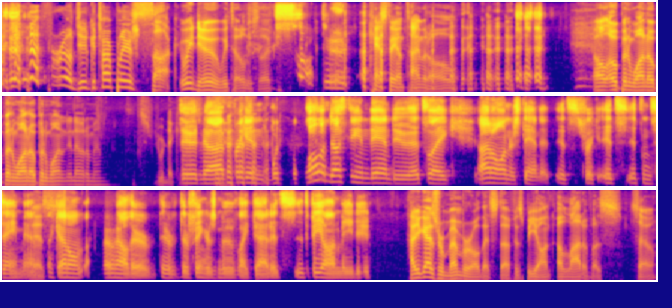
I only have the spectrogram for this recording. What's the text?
For real, dude, guitar players suck. we do. We totally suck. suck, dude. Can't stay on time at all. all open one, open one, open one. You know what I mean? It's ridiculous. Dude, no, I freaking what, what Paul and Dusty and Dan do. It's like I don't understand it. It's frick, it's it's insane, man. Yes. Like I don't, I don't know how their their their fingers move like that. It's it's beyond me, dude. How you guys remember all that stuff is beyond a lot of us. So,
